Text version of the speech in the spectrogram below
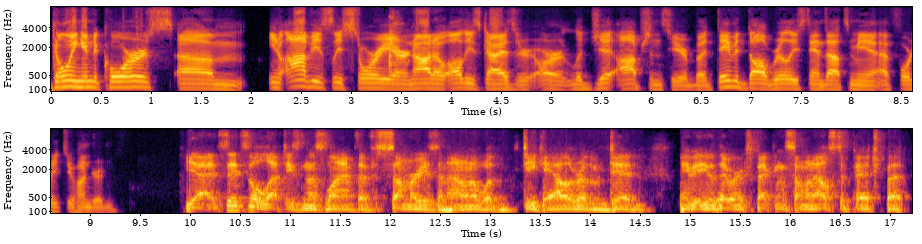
Going into Coors, um, you know, obviously Story, Arenado, all these guys are, are legit options here, but David Dahl really stands out to me at 4,200. Yeah, it's it's the lefties in this lineup that for some reason I don't know what DK algorithm did. Maybe they were expecting someone else to pitch, but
